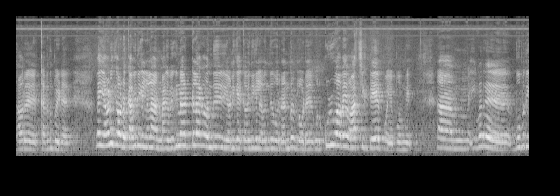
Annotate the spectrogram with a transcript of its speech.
அவர் கடந்து போயிட்டார். ஆனால் யோனிகாவோட கவிதைகள்லாம் நாங்கள் வெகு நாட்களாக வந்து யோனிகா கவிதைகளை வந்து ஒரு நண்பர்களோட ஒரு குழுவாகவே வாசிச்சுக்கிட்டே இருப்போம் எப்போவுமே. இவர் பூபதி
